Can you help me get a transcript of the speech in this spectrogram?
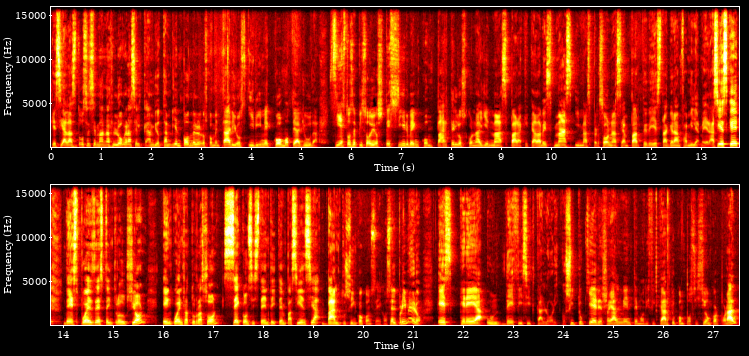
que si a las 12 semanas logras el cambio, también pónmelo en los comentarios y dime cómo te ayuda. Si estos episodios te sirven, compártelos con alguien más para que cada vez más y más personas sean parte de esta gran familia. Así es que después de esta introducción, Encuentra tu razón, sé consistente y ten paciencia. Van tus cinco consejos. El primero es crea un déficit calórico. Si tú quieres realmente modificar tu composición corporal,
